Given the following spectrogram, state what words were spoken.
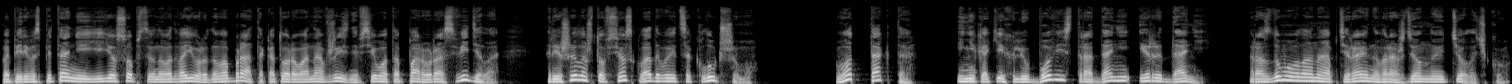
по перевоспитанию ее собственного двоюродного брата, которого она в жизни всего-то пару раз видела, решила, что все складывается к лучшему. Вот так-то. И никаких любовей, страданий и рыданий. Раздумывала она, обтирая новорожденную телочку.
